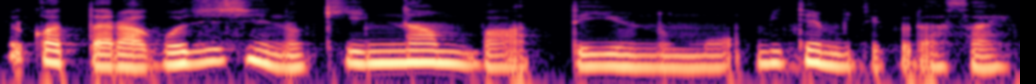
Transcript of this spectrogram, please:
よかったらご自身の金ナンバーっていうのも見てみてください。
